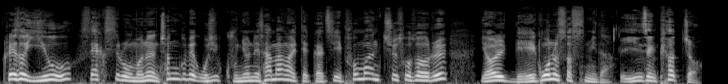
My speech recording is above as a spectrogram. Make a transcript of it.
그래서 이후 섹스 로머는 1959년에 사망할 때까지 푸만추 소설을 14권을 썼습니다. 인생 폈죠.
